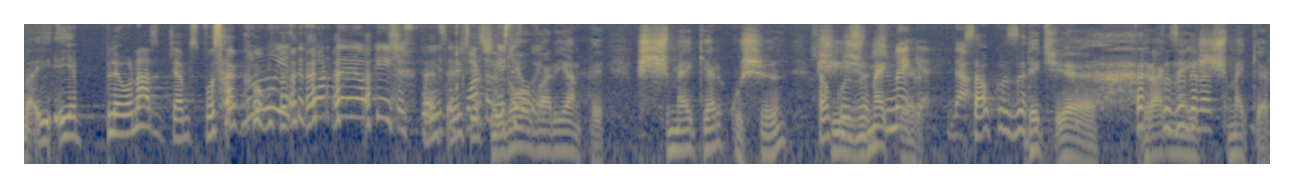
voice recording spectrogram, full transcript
Da, E e pleonazm ce am spus acum. Nu, nu, nu, este foarte ok ce spui. Este Înțelegi? foarte ok Sunt ce două spui. variante. Șmecher cu ș Sau și cu Z. șmecher. Șmecher, da. Sau cu Z. Deci, e, Cu Z Dragnea de e la- șmecher.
